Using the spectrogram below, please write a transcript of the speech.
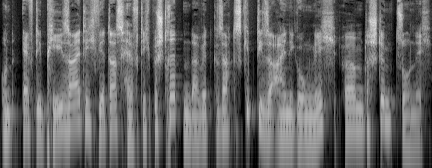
Und FDP-seitig wird das heftig bestritten. Da wird gesagt, es gibt diese Einigung nicht. Ähm, das stimmt so nicht.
